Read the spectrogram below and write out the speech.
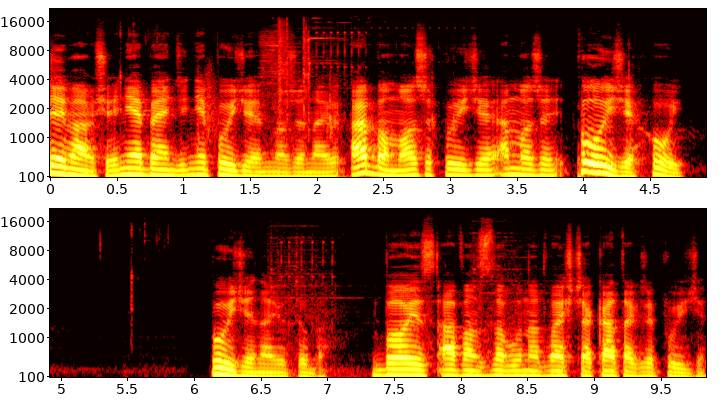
Trzymam się, nie będzie, nie pójdzie może na Albo może pójdzie, a może pójdzie, chuj. Pójdzie na YouTube. Bo jest awans znowu na 20k, także pójdzie.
